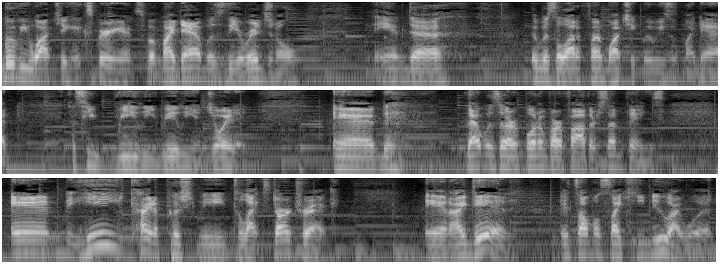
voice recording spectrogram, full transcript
movie watching experience. But my dad was the original, and uh, it was a lot of fun watching movies with my dad because he really, really enjoyed it. and that was our one of our father son things. And he kind of pushed me to like Star Trek, and I did. It's almost like he knew I would.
